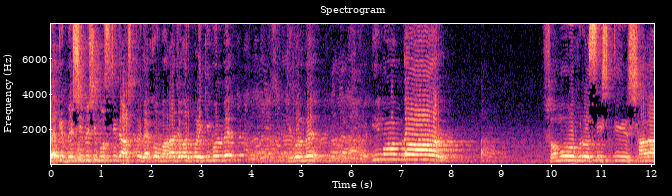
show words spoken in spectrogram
যাকে বেশি বেশি মসজিদে আসতে দেখো মারা যাওয়ার পরে কি বলবে? কি বলবে? ইমানদার! সমগ্র সৃষ্টির সারা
